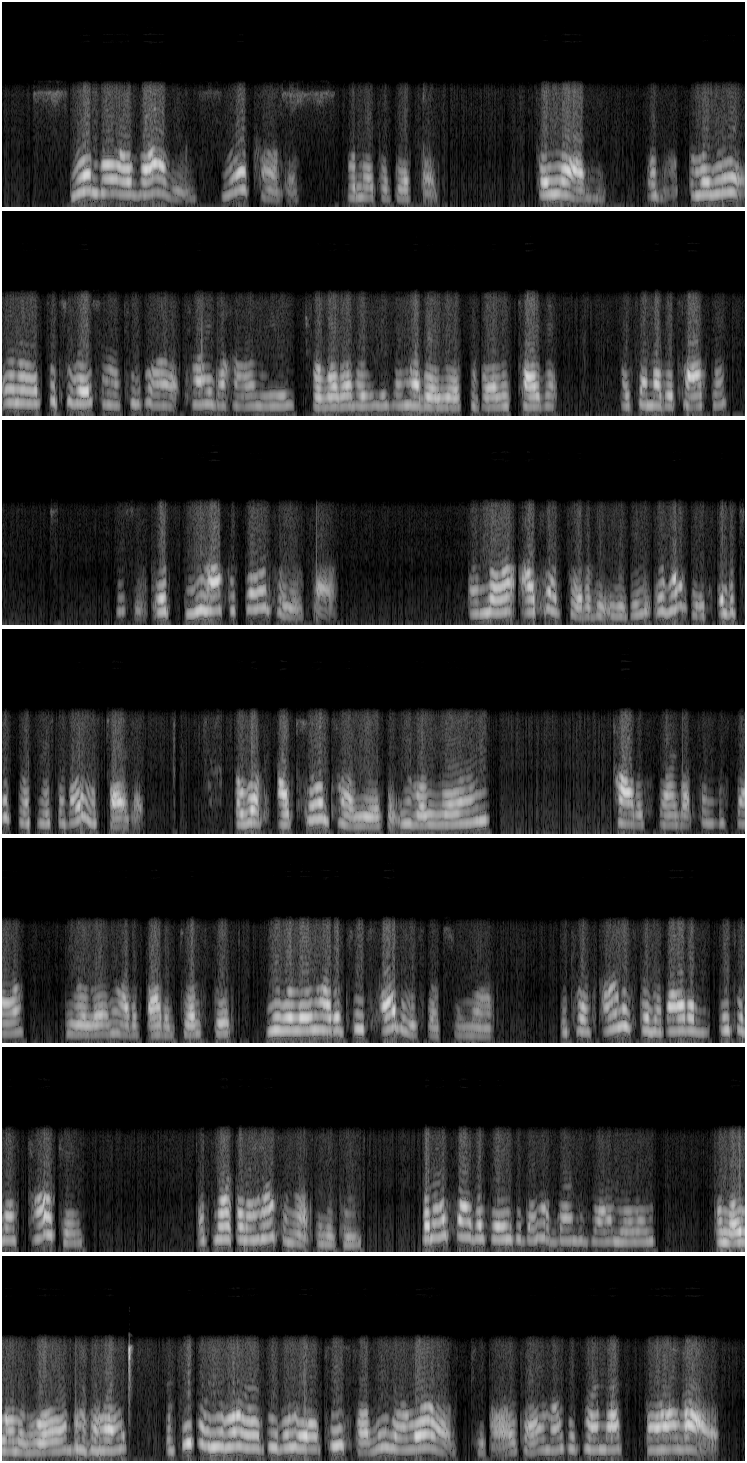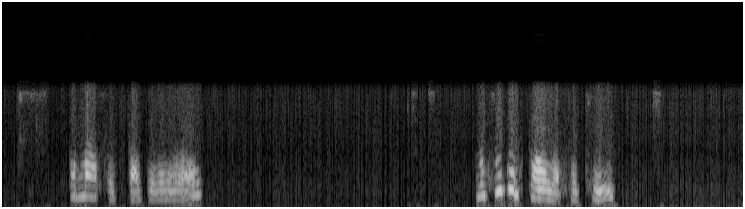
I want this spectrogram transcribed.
Your moral values, your compass will make a difference. So yeah, if, when you're in a situation where people are trying to harm you for whatever reason, whether you're a surveillance target or some other tactic, It's you have to stand for yourself. And no, I can't say it'll be easy. It won't be, in particular if you're surveillance target. But what I can tell you is that you will learn how to stand up for yourself. You will learn how to fight against it. You will learn how to teach others what you know. Because honestly, without each of us talking, it's not going to happen that easy. When I saw the things that they had done to John Lennon, and they wanted war, by the way, the people you want are people who are peaceful. These are war people, okay? Most of the time, that's their whole life. From my perspective, anyway. But you can stand up for peace.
